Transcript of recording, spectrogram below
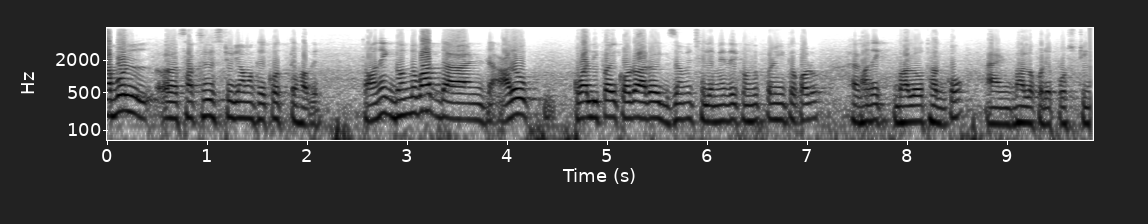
ডাবল সাকসেস স্টোরি আমাকে করতে হবে। তো অনেক ধন্যবাদ অ্যান্ড আরও কোয়ালিফাই করো আরও এক্সামে ছেলে মেয়েদেরকে অনুপ্রাণিত করো। হ্যাঁ। অনেক ভালো থাকব অ্যান্ড ভালো করে পোস্টিং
